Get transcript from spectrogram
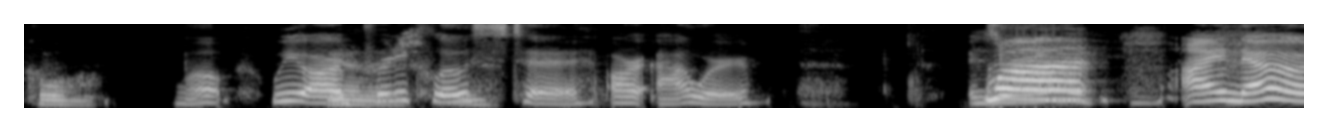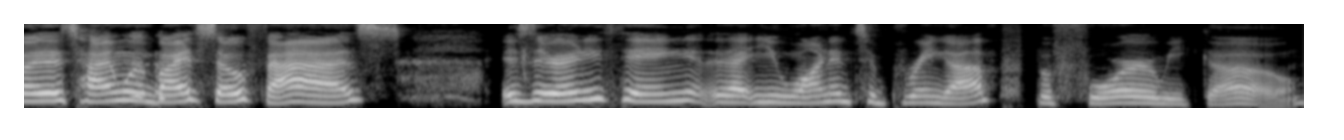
Cool. Well we are yeah, pretty close yeah. to our hour. Is what? I know the time went by so fast is there anything that you wanted to bring up before we go?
